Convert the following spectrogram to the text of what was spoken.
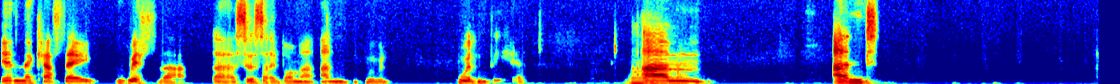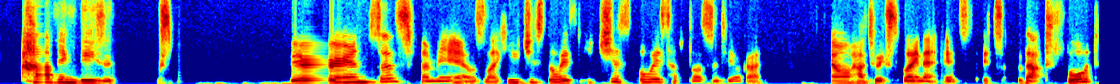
in the cafe with that uh, suicide bomber, and we would wouldn't be here. Wow. Um, and having these experiences for me, it was like you just always you just always have to listen to your gut. You know how to explain it. It's it's that thought.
